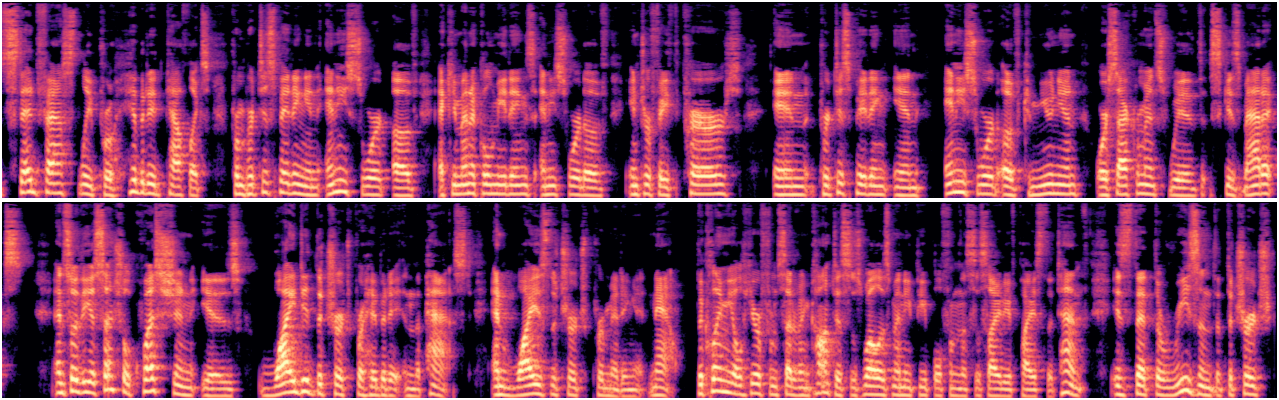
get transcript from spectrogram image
steadfastly prohibited Catholics from participating in any sort of ecumenical meetings, any sort of interfaith prayers, in participating in any sort of communion or sacraments with schismatics. And so the essential question is why did the church prohibit it in the past? And why is the church permitting it now? The claim you'll hear from Sedevacantists, as well as many people from the Society of Pius X, is that the reason that the Church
